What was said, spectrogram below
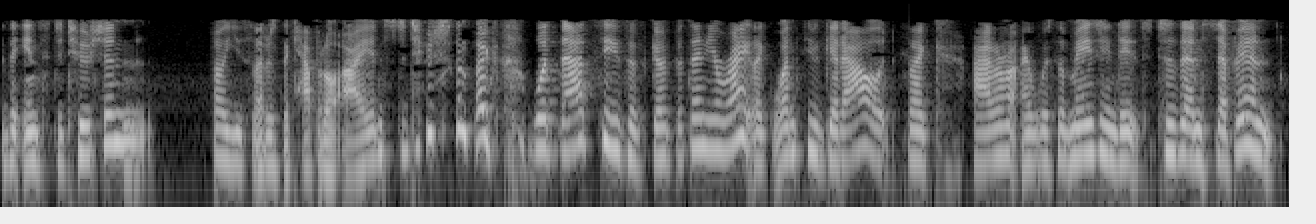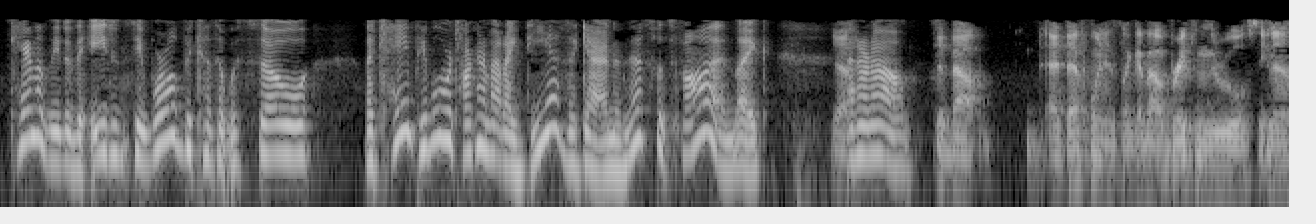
the institution I'll use that as the capital I institution, like what that sees is good. But then you're right. Like once you get out, like I don't know, it was amazing to, to then step in candidly to the agency world because it was so like, hey, people were talking about ideas again, and this was fun. Like, yeah. I don't know. It's about at that point, it's like about breaking the rules, you know,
